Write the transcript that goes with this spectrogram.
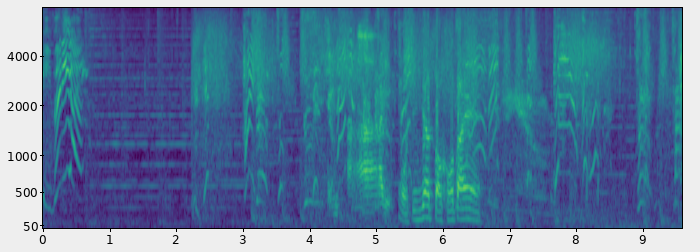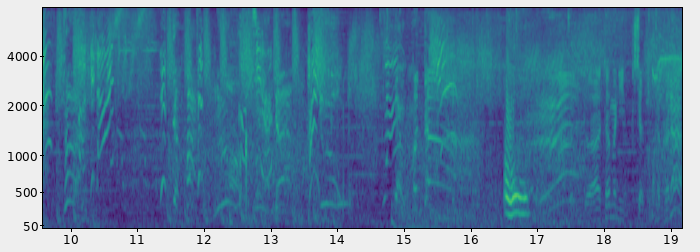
リブリアン。はい。我今要躲口袋耶哦頭に来ちゃったかな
